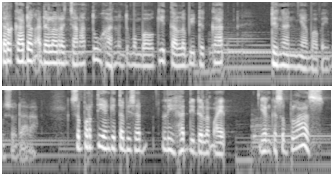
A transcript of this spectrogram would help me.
terkadang adalah rencana Tuhan untuk membawa kita lebih dekat dengannya Bapak Ibu Saudara. Seperti yang kita bisa lihat di dalam ayat yang ke-11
